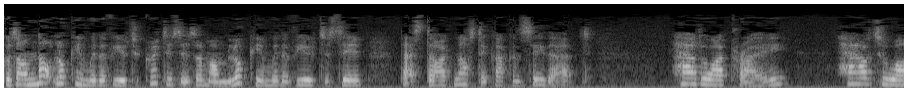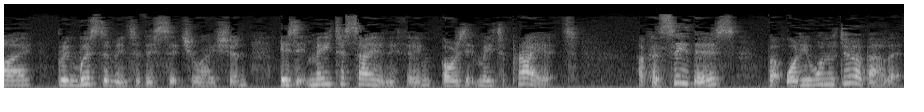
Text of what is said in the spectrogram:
Because I'm not looking with a view to criticism, I'm looking with a view to seeing that's diagnostic, I can see that. How do I pray? How do I bring wisdom into this situation? Is it me to say anything or is it me to pray it? I can see this, but what do you want to do about it?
